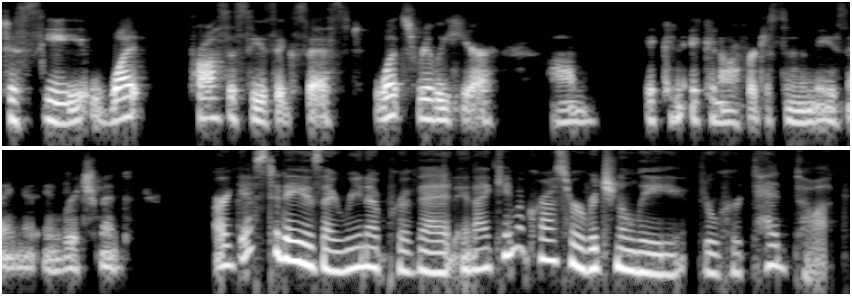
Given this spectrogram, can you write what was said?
to see what processes exist what's really here um, it can it can offer just an amazing enrichment. Our guest today is Irina Pravet, and I came across her originally through her TED Talk.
